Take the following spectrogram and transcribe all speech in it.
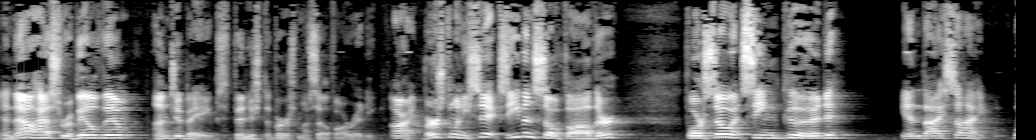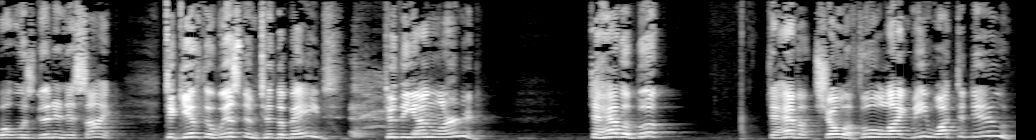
And thou hast revealed them unto babes. Finished the verse myself already. All right, verse 26. Even so, Father, for so it seemed good in thy sight. What was good in his sight? To give the wisdom to the babes, to the unlearned. To have a book, to have a, show a fool like me what to do,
